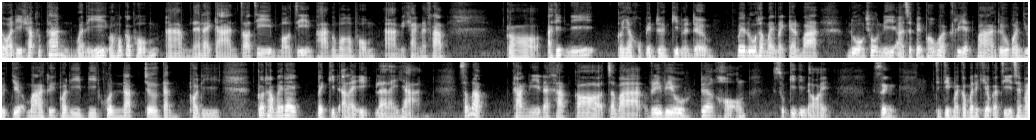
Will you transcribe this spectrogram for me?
สวัสดีครับทุกท่าน วันนี้มาพบกับผมอาร์มในรายการจ้อจีน มองจีนผ่านมุมมองของผมอาร์มอีกครั้งนะครับ ก็อาทิตย์นี้ก็ยังคงเป็นเรื่องกินเหมือนเดิม ไม่รู้ทำไมเหมือนกันว่า ดวงช่วงนี้อาจจะเป็นเพราะว่าเครียดมาก หรือวันหยุดเยอะมาก หรือพอดีมีคนนัดเจอกันพอดี ก็ทำให้ได้ไปกินอะไรอีกหลาย ๆ อย่างสำหรับครั้งนี้นะครับก็จะมารีวิวเรื่องของสุกี้ดีน้อย ซึ่ง จริงๆ มันก็ไม่ได้เกี่ยวกับจีนใช่ไหม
